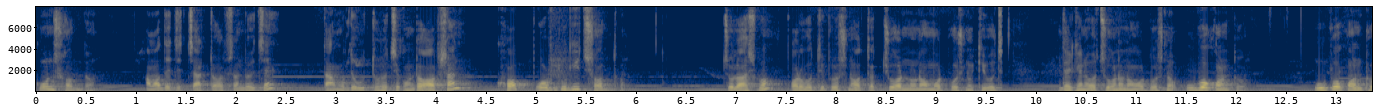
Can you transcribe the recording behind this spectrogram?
কোন শব্দ? আমাদের যে চারটে অপশান রয়েছে, তার মধ্যে উত্তর হচ্ছে কোনটা? অপশান খ, পর্তুগিজ শব্দ। চলে আসব। পরবর্তী প্রশ্ন, অর্থাৎ চুয়ান্ন নম্বর প্রশ্ন কী বলছে? দেখে নেব, চুয়ান্ন নম্বর প্রশ্ন, উপকণ্ঠ। উপকণ্ঠ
